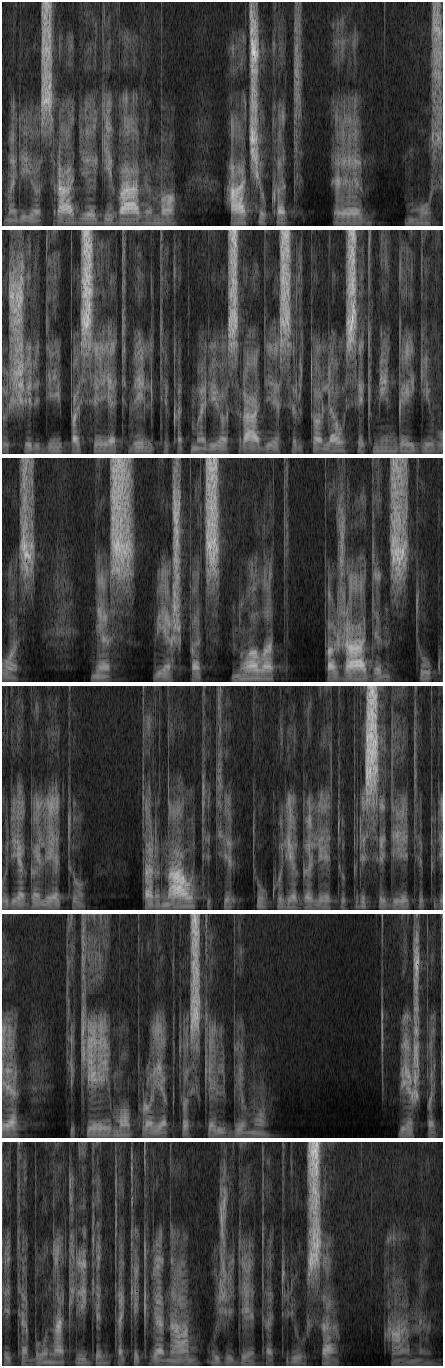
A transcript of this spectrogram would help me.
Marijos radio gyvavimo, ačiū, kad e, mūsų širdį pasėjat vilti, kad Marijos radijas ir toliau sėkmingai gyvuos, nes viešpats nuolat pažadins tų, kurie galėtų tarnauti, tų, kurie galėtų prisidėti prie tikėjimo projekto skelbimo. Viešpatė te būna atlyginta kiekvienam uždėtą triūsą. Amen.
